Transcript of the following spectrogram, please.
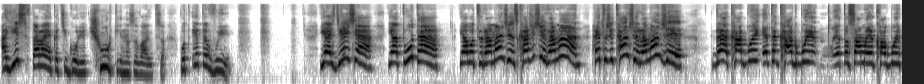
а есть вторая категория, чурки называются. Вот это вы. Я здесь, а, я тут, а, я вот роман же, скажите, роман, это же так же роман же. Да, как бы, это как бы это самое, как бы,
